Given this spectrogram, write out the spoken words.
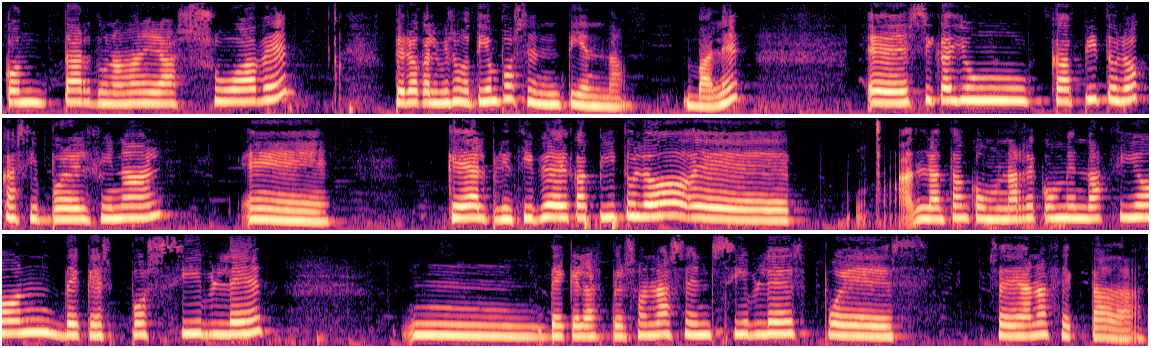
contar de una manera suave pero que al mismo tiempo se entienda, ¿vale? Eh, sí que hay un capítulo casi por el final eh, que al principio del capítulo eh, lanzan como una recomendación de que es posible mm, de que las personas sensibles pues se vean afectadas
